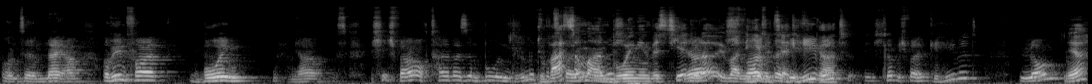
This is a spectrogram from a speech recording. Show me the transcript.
Und ähm, naja, auf jeden Fall, Boeing, ja, ich, ich war auch teilweise im Boeing drin. Du warst doch mal in Boeing investiert, ja, oder? Über ein Hebelzertifikat. Ich glaube, ich war gehebelt. Long. Ja.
